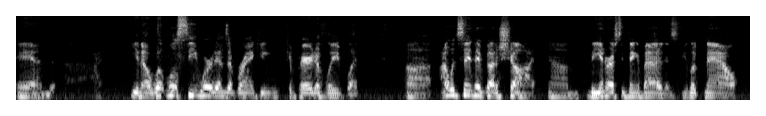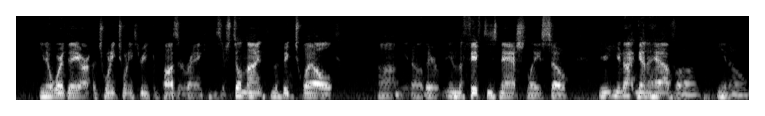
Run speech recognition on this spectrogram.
And, uh, you know, we'll, we'll see where it ends up ranking comparatively, but uh, I would say they've got a shot. Um, the interesting thing about it is if you look now, you know, where they are in the 2023 composite rankings. They're still ninth in the Big 12. Um, you know, they're in the 50s nationally. So you're, not going to have a, you know,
